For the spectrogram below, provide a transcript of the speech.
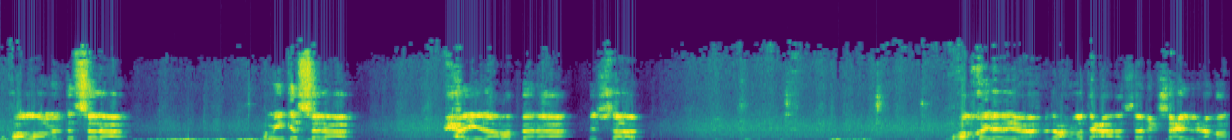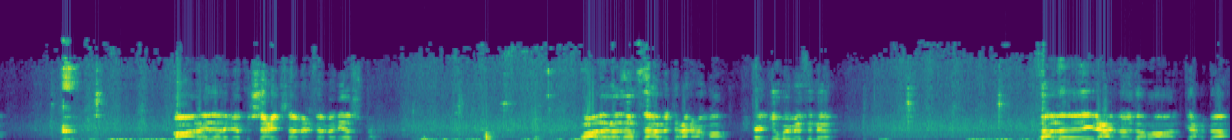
وقال اللهم أنت السلام ومنك السلام حينا ربنا بالسلام. وقد قيل للإمام أحمد رحمه الله تعالى سمع سعيد بن عمر؟ قال إذا لم يكن سعيد سمع فمن يسمع؟ وهذا الأثر ثابت عن عمر احتجوا بمثله. فهذا دليل على أنه إذا رأى الكعبة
